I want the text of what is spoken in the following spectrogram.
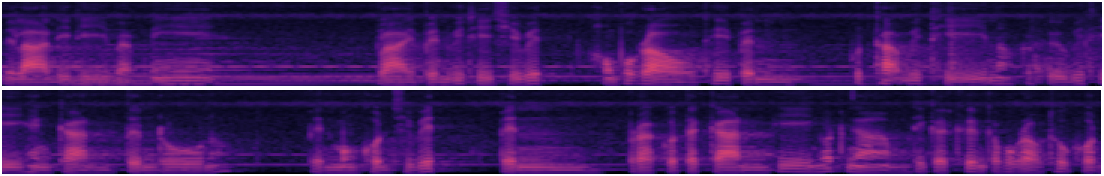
เวลาดีๆ แบบนี้ กลายเป็นวิถีชีวิตของพวกเราที่เป็นพุทธวิถีเนาะก็คือวิถีแห่งการตื่นรู้เนาะเป็นมงคลชีวิตเป็นปรากฏการณ์ที่งดงามที่เกิดขึ้นกับพวกเราทุกคน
